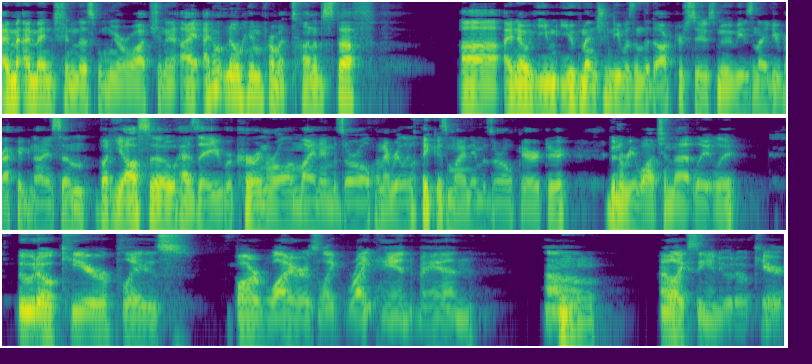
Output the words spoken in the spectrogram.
I, I mentioned this when we were watching it i i don't know him from a ton of stuff uh i know he, you've mentioned he was in the dr seuss movies and i do recognize him but he also has a recurring role on my name is earl and i really like his my name is earl character i've been rewatching that lately Udo Kier plays Barb Wire's like right hand man. Um, Mhm. I like seeing Udo Kier.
